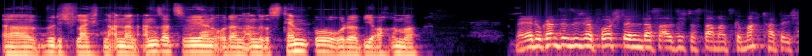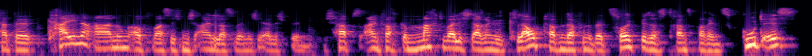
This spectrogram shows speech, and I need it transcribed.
äh, würde ich vielleicht einen anderen Ansatz wählen oder ein anderes Tempo oder wie auch immer? Naja, du kannst dir sicher vorstellen, dass als ich das damals gemacht hatte, ich hatte keine Ahnung, auf was ich mich einlasse, wenn ich ehrlich bin. Ich habe es einfach gemacht, weil ich daran geglaubt habe und davon überzeugt bin, dass Transparenz gut ist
